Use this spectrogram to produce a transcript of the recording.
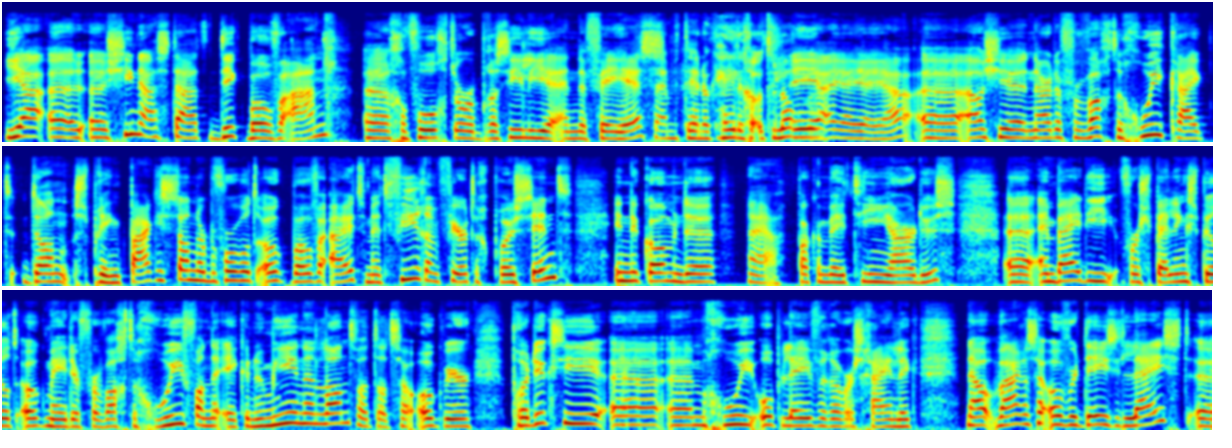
Ja, eh, eh, China staat dik bovenaan, eh, gevolgd door Brazilië en de VS. zijn meteen ook hele grote landen. Ja, ja, ja. ja. Als je naar de verwachte groei kijkt, dan springt Pakistan er bijvoorbeeld ook bovenuit met 44 procent in de komende, nou ja, pak een beetje tien jaar dus. En bij die voorspelling speelt ook mee de verwachte groei van de economie in een land, want dat zou ook weer productiegroei opleveren waarschijnlijk. Nou, waren ze over deze lijst, eh,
